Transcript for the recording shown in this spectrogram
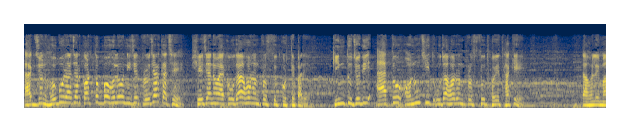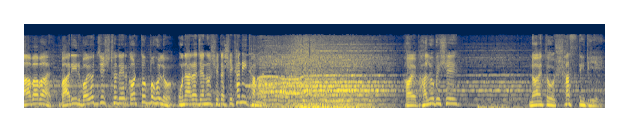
একজন হবু রাজার কর্তব্য হল নিজের প্রজার কাছে সে যেন এক উদাহরণ প্রস্তুত করতে পারে। কিন্তু যদি এত অনুচিত উদাহরণ প্রস্তুত হয়ে থাকে, তাহলে মা বাবার বাড়ির বয়োজ্যেষ্ঠদের কর্তব্য হলো ওনারা যেন সেটা সেখানেই থামায়। হয় ভালোবেসে, নয়তো শাস্তি দিয়ে।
